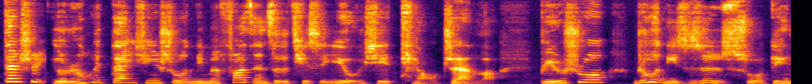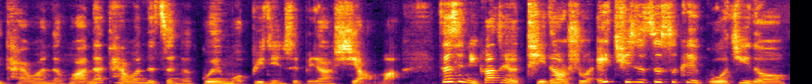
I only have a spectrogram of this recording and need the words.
但是有人会担心说，你们发展这个其实也有一些挑战了。比如说，如果你只是锁定台湾的话，那台湾的整个规模毕竟是比较小嘛。但是你刚才有提到说，哎，其实这是可以国际的哦，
